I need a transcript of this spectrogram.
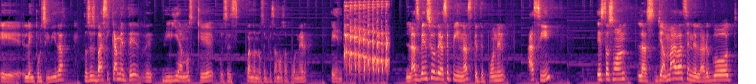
eh, la impulsividad. Entonces, básicamente diríamos que pues es cuando nos empezamos a poner pen. Las benzodiazepinas que te ponen así, estas son las llamadas en el argot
